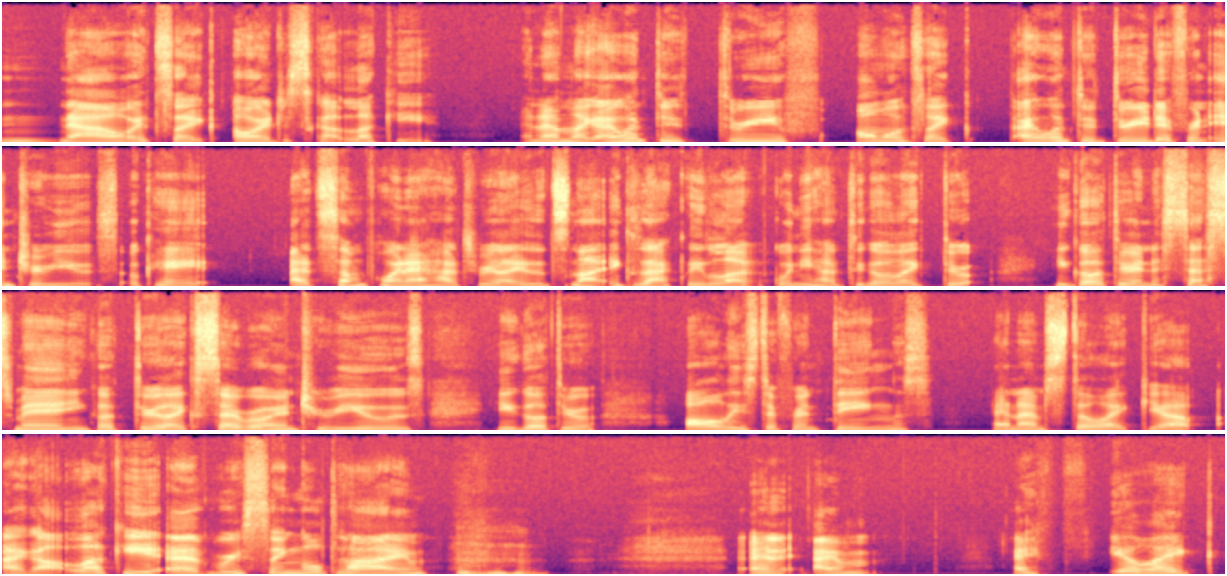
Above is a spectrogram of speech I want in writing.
now it's like, oh, I just got lucky. And I'm like, I went through three, almost like, I went through three different interviews. Okay. At some point, I had to realize it's not exactly luck when you have to go like through, you go through an assessment, you go through like several interviews, you go through all these different things. And I'm still like, yep, I got lucky every single time. and I'm, I feel like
